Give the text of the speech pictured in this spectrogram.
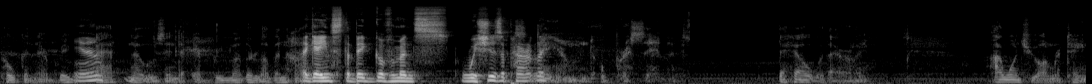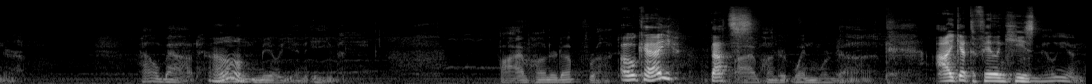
Poking their big You know? fat nose into every mother loving. Against the big government's wishes, apparently. Damned oppressive. The hell with Arley. I want you on retainer. How about Oh. one million even? Five hundred up front. Okay. That's. Five hundred when we're done. I get the feeling he's Million.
